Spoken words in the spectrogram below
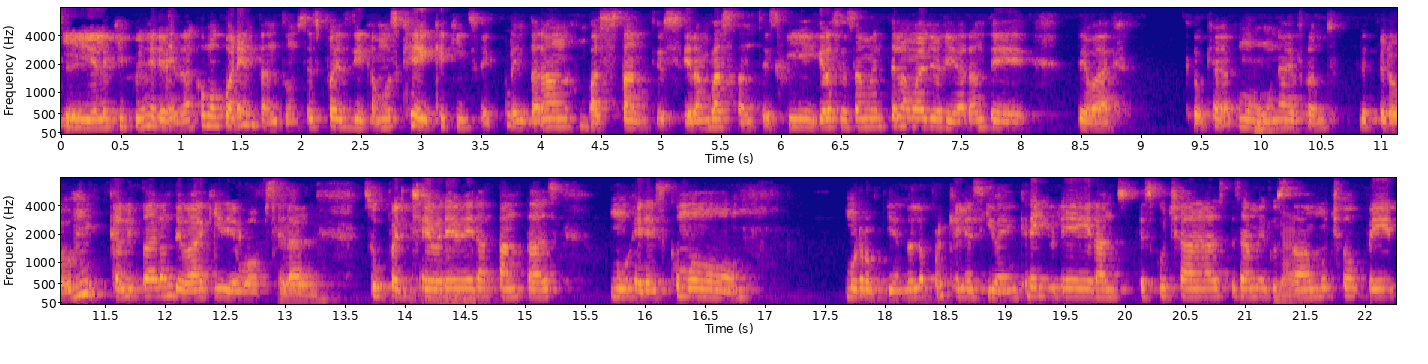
y el equipo de ingeniería eran como 40, entonces pues digamos que, que 15, 40 eran bastantes, eran bastantes. Y graciosamente la mayoría eran de, de back, creo que había como una de front, pero casi todas eran de back y de bobs, era súper chévere ver a tantas mujeres como, como rompiéndolo porque les iba increíble, eran escuchadas, o sea, me gustaba mucho ver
